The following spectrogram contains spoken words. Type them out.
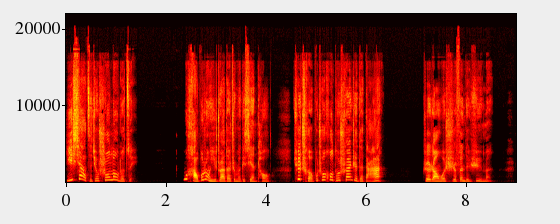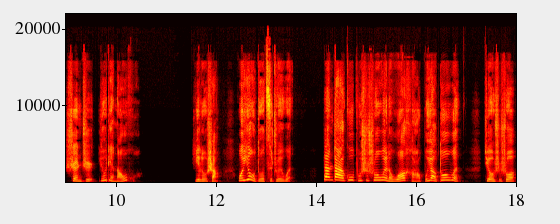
一下子就说漏了嘴。我好不容易抓到这么个线头。却扯不出后头拴着的答案，这让我十分的郁闷，甚至有点恼火。一路上，我又多次追问，但大姑不是说为了我好不要多问，就是说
